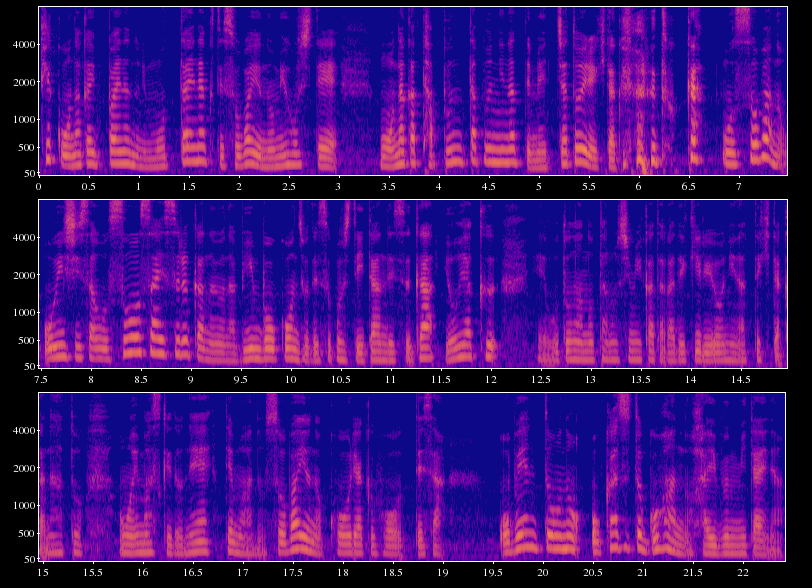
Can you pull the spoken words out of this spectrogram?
結構お腹いっぱいなのにもったいなくて蕎麦湯飲み干してもうお腹タプンタプンになってめっちゃトイレ行きたくなるとか もう蕎麦の美味しさを相殺するかのような貧乏根性で過ごしていたんですがようやく、え、大人の楽しみ方ができるようになってきたかなと思いますけどね。でもあの蕎麦湯の攻略法ってさお弁当のおかずとご飯の配分みたいな。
